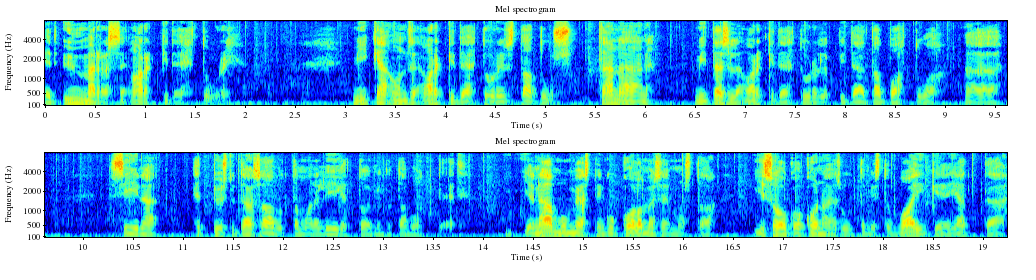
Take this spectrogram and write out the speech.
että ymmärrä se arkkitehtuuri. Mikä on se arkkitehtuurin status tänään? Mitä sille arkkitehtuurille pitää tapahtua ää, siinä, että pystytään saavuttamaan ne liiketoimintatavoitteet? Ja nämä on mun mielestä niin kuin kolme semmoista isoa kokonaisuutta, mistä on vaikea jättää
